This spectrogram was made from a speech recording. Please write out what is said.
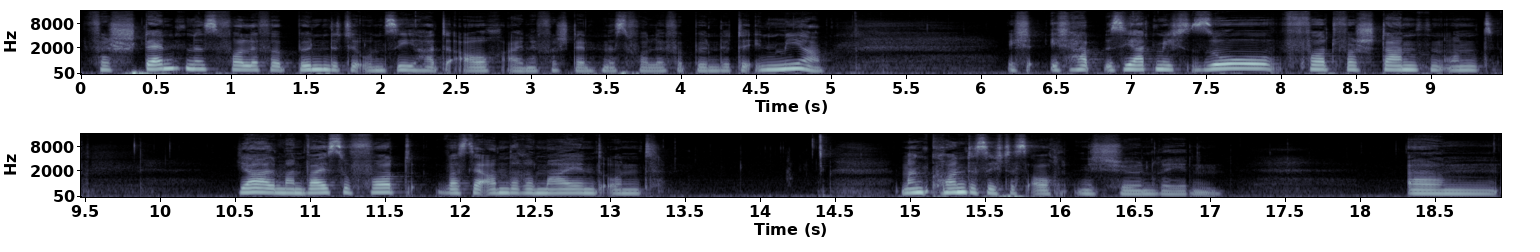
verständnisvolle Verbündete und sie hatte auch eine verständnisvolle Verbündete in mir. Ich, ich hab, sie hat mich sofort verstanden und ja, man weiß sofort, was der andere meint und man konnte sich das auch nicht schönreden. Ähm,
